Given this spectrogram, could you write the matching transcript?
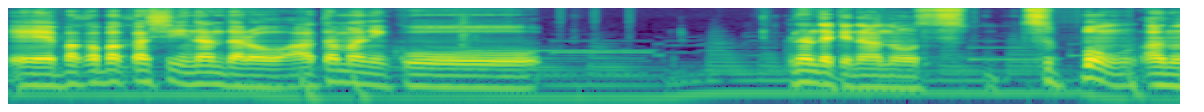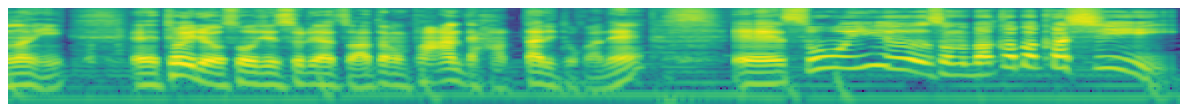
えー、バカバカしいなんだろう頭にこうなんだっけなあのすっぽんあの何、えー、トイレを掃除するやつを頭パーンって貼ったりとかね、えー、そういうそのバカバカしい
